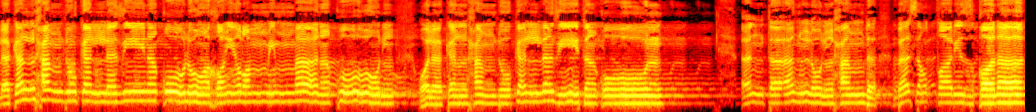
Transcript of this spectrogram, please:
لك الحمد كالذي نقول وخيرا مما نقول ولك الحمد كالذي تقول. أنت أهل الحمد بسطت رزقنا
